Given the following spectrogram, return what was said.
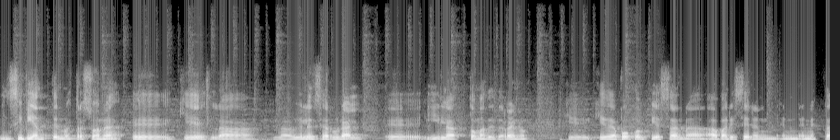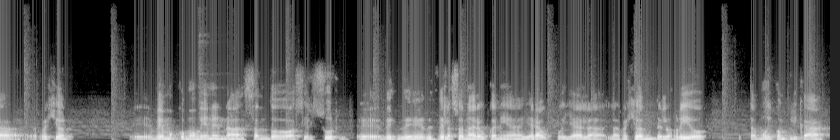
incipiente en nuestra zona, eh, que es la, violencia rural eh, y las tomas de terreno, que, de a poco empiezan a, aparecer en, esta región. Vemos cómo vienen avanzando hacia el sur, desde, desde la zona de Araucanía y Arauco, ya la región de los ríos está muy complicada.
